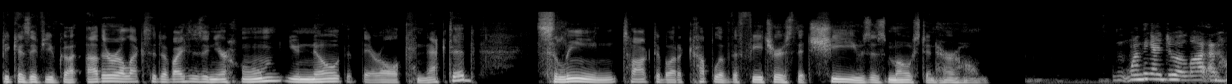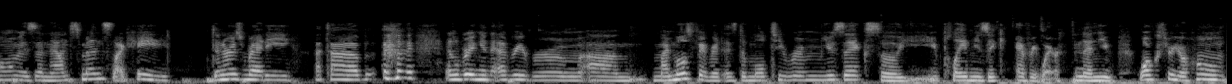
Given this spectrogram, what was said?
because if you've got other Alexa devices in your home, you know that they're all connected Celine talked about a couple of the features that she uses most in her home. One thing I do a lot at home is announcements like, hey, dinner is ready, a tab. It'll bring in every room. Um, my most favorite is the multi room music. So you play music everywhere. And then you walk through your home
